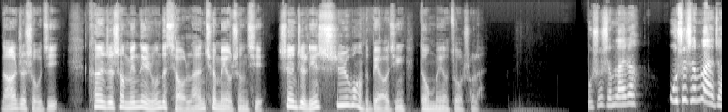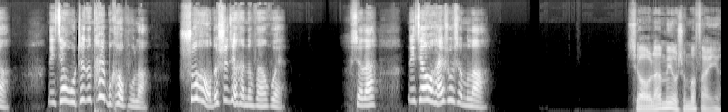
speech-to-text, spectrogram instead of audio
拿着手机看着上面内容的小兰却没有生气，甚至连失望的表情都没有做出来。我说什么来着？我说什么来着？那家伙真的太不靠谱了！说好的事情还能反悔？小兰，那家伙还说什么了？小兰没有什么反应，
